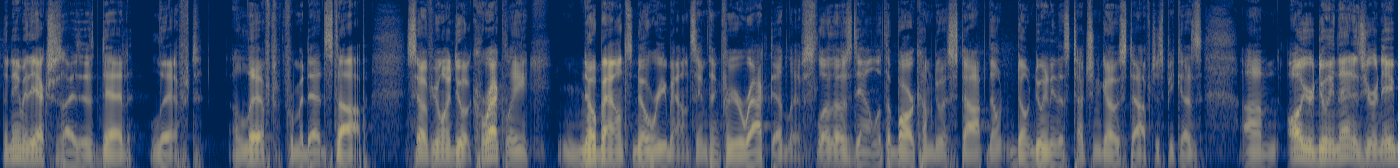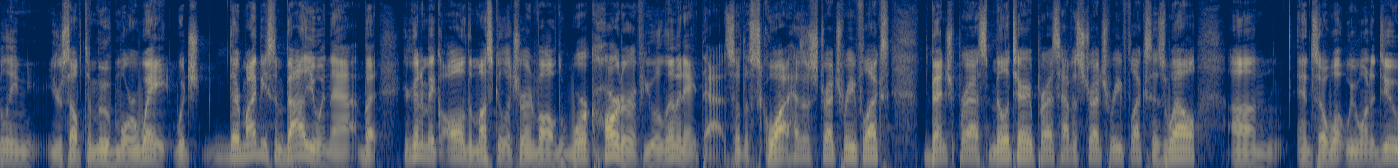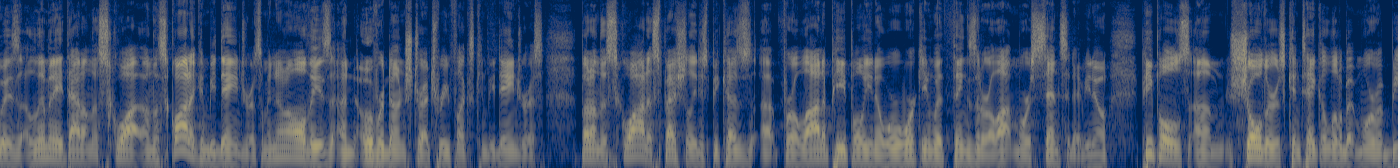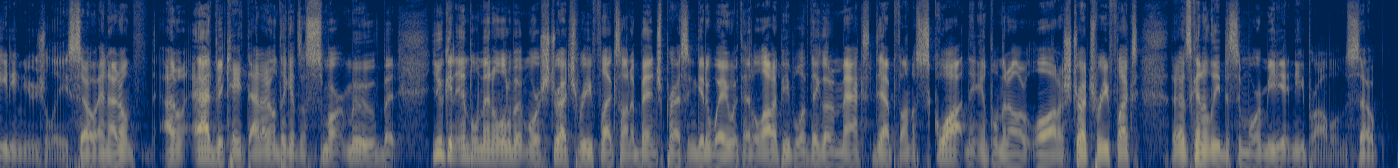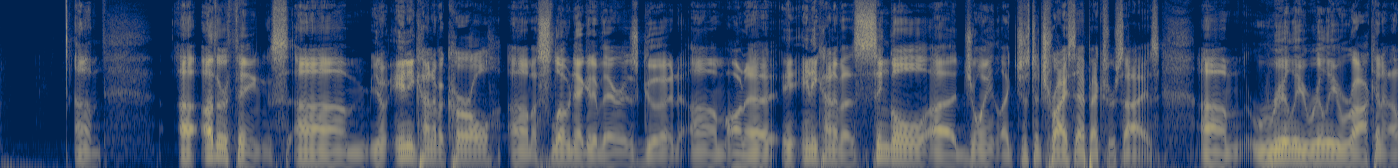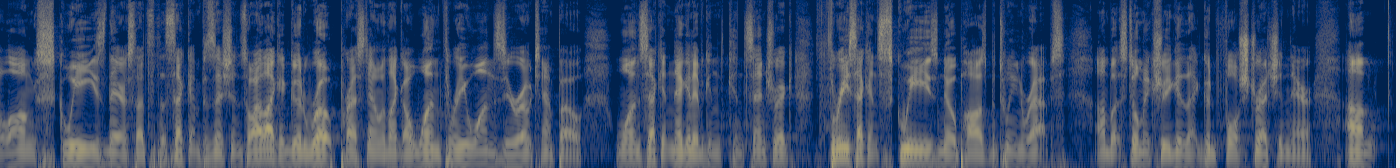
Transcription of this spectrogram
the name of the exercise is dead lift, a lift from a dead stop. So if you want to do it correctly, no bounce, no rebound. Same thing for your rack deadlift. Slow those down. Let the bar come to a stop. Don't don't do any of this touch and go stuff. Just because um, all you're doing then is you're enabling yourself to move more weight, which there might be some value in that, but you're going to make all the musculature involved work harder if you eliminate that. So the squat has a stretch reflex, bench press, military press have a stretch reflex as well. Um, and so what we want to do is eliminate that on the squat. On the squat, it can be dangerous. I mean, on all these, an overdone stretch reflex can be dangerous, but on the squat, especially just because uh, for a lot of people, you know, we're working with things that are a lot more sensitive. You know, people's um, shoulders can take a little bit more of a beating usually. So, and I don't, I don't advocate that. I don't think it's a smart move, but you can implement a little bit more stretch reflex on a bench press and get away with it. A lot of people, if they go to max depth on a squat and they implement a lot of stretch reflex, that's going to lead to some more immediate knee problems. So, um, uh, other things, um, you know, any kind of a curl, um, a slow negative there is good. Um, on a any kind of a single uh, joint, like just a tricep exercise, um, really, really rocking a long squeeze there. So that's the second position. So I like a good rope press down with like a one three one zero tempo, one second negative concentric, three second squeeze, no pause between reps, um, but still make sure you get that good full stretch in there.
